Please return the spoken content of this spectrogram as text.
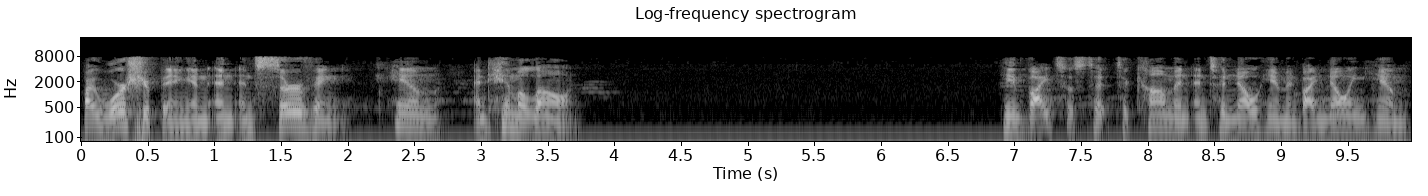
by worshiping and, and, and serving him and him alone. He invites us to, to come and, and to know him, and by knowing him,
